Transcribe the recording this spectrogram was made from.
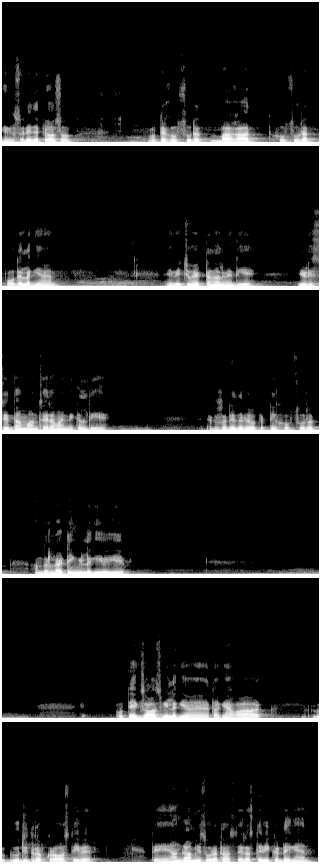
ये सो पे सो उत्ते खूबसूरत बागात खूबसूरत पौधे लगे हुए ये बिचू एक टनल वेंदी है जी सीधा मानसेरा में निकलती है ये तो देखते पे कितनी खूबसूरत अंदर लाइटिंग भी लगी हुई है। उत्ते एग्जॉस्ट भी लगे हुए हैं ताकि हवा दूसरी तरफ़ क्रॉस थी वे। तो हंगामी सूरत वास्ते रस्ते भी कड्ढे गए हैं।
